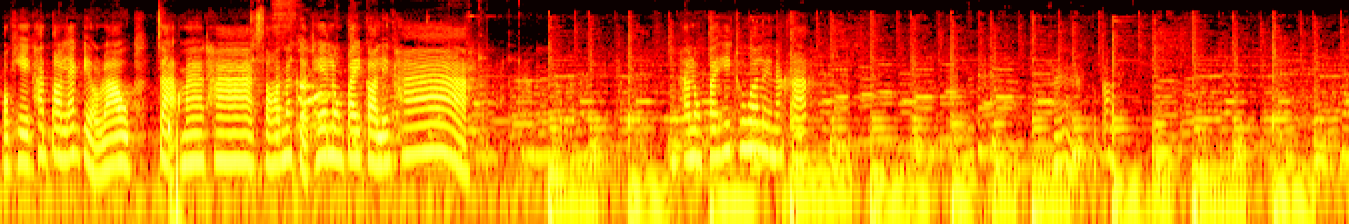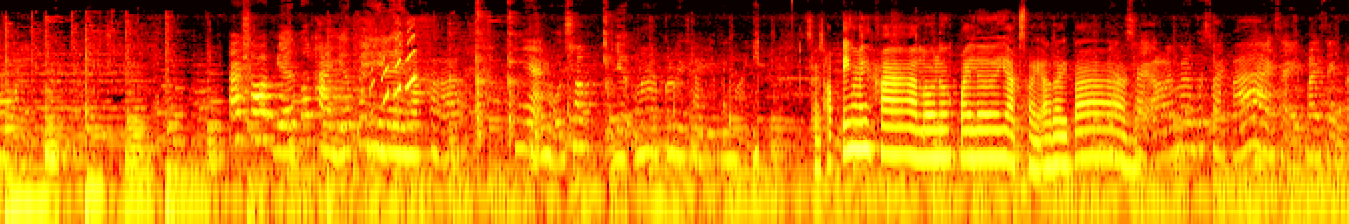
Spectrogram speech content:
โอเคขั้นตอนแรกเดี๋ยวเราจะมาทาซอสมะเขือเทศลงไปก่อนเลยค่ะ ทาลงไปให้ทั่วเลยนะคะ ใส่ท็อปปิ้งเลยค่ะโรยลงไปเลยอยากใส่อะไรบ้าอยางกใส่อะไรมากก็ใส่ไปใส่ไปใส่ไป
